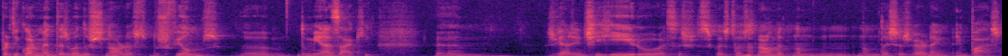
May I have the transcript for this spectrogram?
particularmente as bandas sonoras dos filmes um, do Miyazaki, um, as viagens de Chihiro, essas, essas coisas todas, normalmente não, não me deixas ver em, em paz.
